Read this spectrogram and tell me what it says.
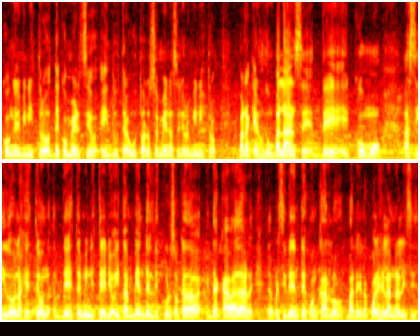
con el ministro de Comercio e Industria, Augusto Arosemena, señor ministro, para que nos dé un balance de eh, cómo ha sido la gestión de este ministerio y también del discurso que acaba de dar el presidente Juan Carlos Varela. ¿Cuál es el análisis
